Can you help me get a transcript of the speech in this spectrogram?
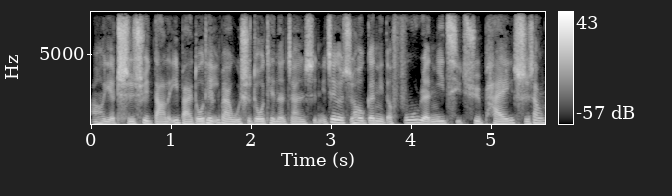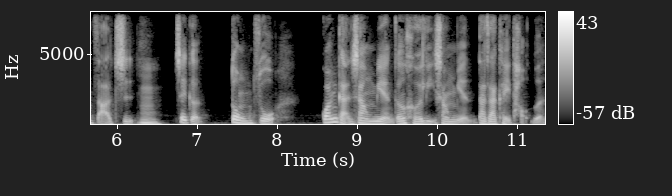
然后也持续打了一百多天、一百五十多天的战事，你这个时候跟你的夫人一起去拍时尚杂志，嗯，这个动作。观感上面跟合理上面，大家可以讨论。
